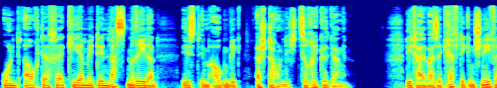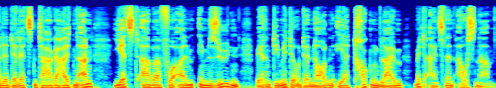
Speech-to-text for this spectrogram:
Und auch der Verkehr mit den Lastenrädern ist im Augenblick erstaunlich zurückgegangen. Die teilweise kräftigen Schneefälle der letzten Tage halten an, jetzt aber vor allem im Süden, während die Mitte und der Norden eher trocken bleiben, mit einzelnen Ausnahmen.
